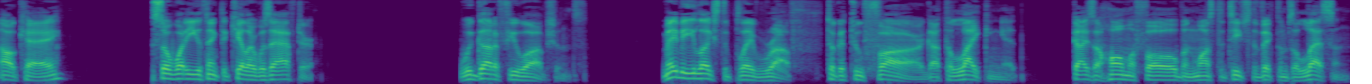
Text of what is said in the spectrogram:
Okay. So what do you think the killer was after? We got a few options. Maybe he likes to play rough took it too far, got to liking it. Guy's a homophobe and wants to teach the victims a lesson.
